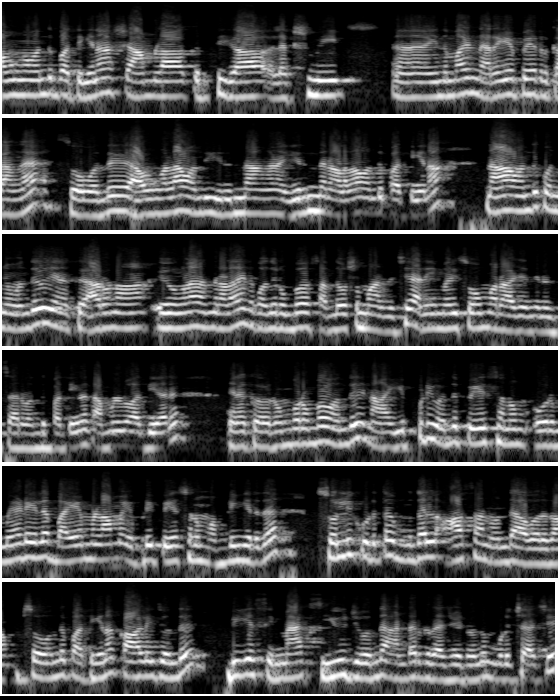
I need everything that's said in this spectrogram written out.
அவங்க வந்து பாத்தீங்கன்னா ஷாம்லா கிருத்திகா லக்ஷ்மி இந்த மாதிரி நிறைய பேர் இருக்காங்க. ஸோ வந்து அவங்கலாம் வந்து இருந்தாங்க இருந்தனாலதான் வந்து பாத்தீங்கன்னா நான் வந்து கொஞ்சம் வந்து எனக்கு அருணா இவங்களாம் இருந்தனால எனக்கு வந்து ரொம்ப சந்தோஷமா இருந்துச்சு. அதே மாதிரி சோமராஜேந்திரன் சார் வந்து பாத்தீங்கன்னா தமிழ் வாத்தியார். எனக்கு ரொம்ப ரொம்ப வந்து நான் எப்படி வந்து பேசணும் ஒரு மேடையில பயம் இல்லாம எப்படி பேசணும் அப்படிங்கிறத சொல்லி கொடுத்த முதல் ஆசான் வந்து அவர் தான் ஸோ வந்து பாத்தீங்கன்னா காலேஜ் வந்து பிஎஸ்சி மேக்ஸ் யூஜி வந்து அண்டர் கிராஜுவேட் வந்து முடிச்சாச்சு.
